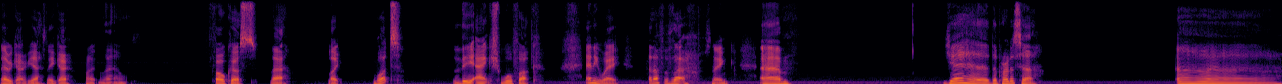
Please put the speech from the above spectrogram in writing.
There we go. Yeah, there you go. Right there. Focus. There. Like, what? The actual fuck. Anyway, enough of that thing. Um, yeah, the Predator. Uh,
